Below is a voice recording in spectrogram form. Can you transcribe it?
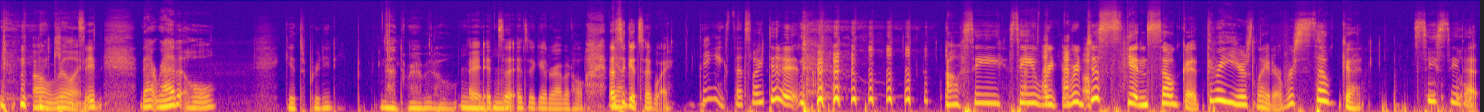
Oh, really? It- that rabbit hole gets pretty deep. not the rabbit hole. I- It's a it's a good rabbit hole. That's Yeah. a good segue. Thanks. That's why I did it. Oh, see, see, we're we're just getting so good. Three years later, we're so good, see see that.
